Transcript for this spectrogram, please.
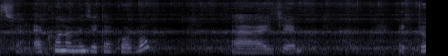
আচ্ছা এখন আমি যেটা করব এই যে একটু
